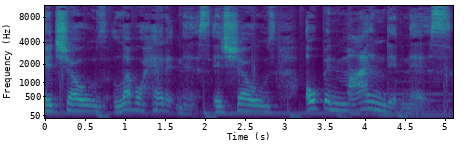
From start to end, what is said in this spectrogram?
it shows level-headedness it shows open-mindedness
